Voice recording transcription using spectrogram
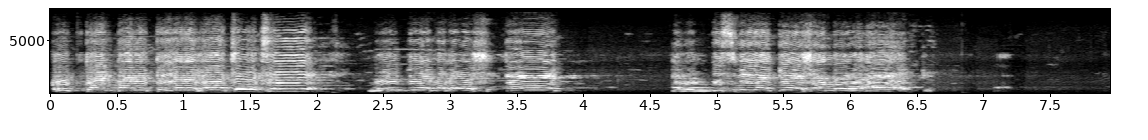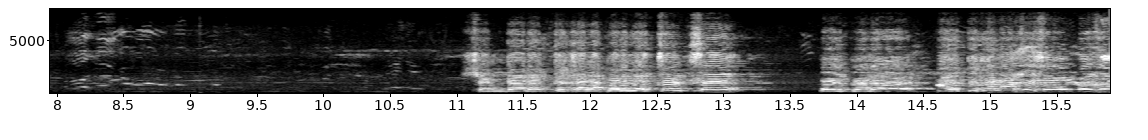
খুব টান টান উত্তেজনা খেলা চলছে। মুরব্বী একাদশ এক। এবং ক্রিয়া এক। সুন্দর একটি খেলা পরিবেশ চলছে। এরপরে আরেকটি খেলা আছে শুরু করেছে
